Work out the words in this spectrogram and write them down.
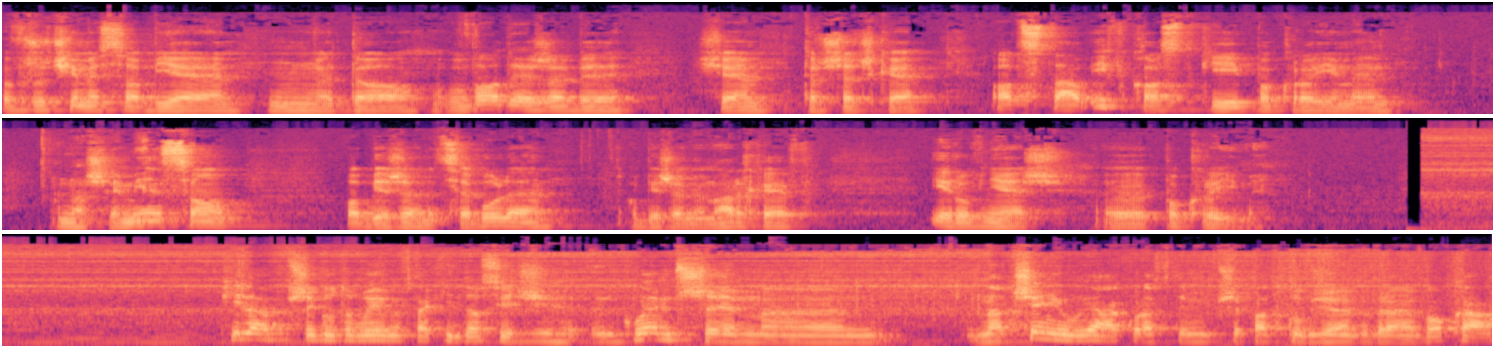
wrzucimy sobie mm, do wody, żeby się troszeczkę odstał i w kostki pokroimy nasze mięso, obierzemy cebulę, obierzemy marchew i również y, pokroimy. Pilaw przygotowujemy w takim dosyć głębszym e, naczyniu. Ja akurat w tym przypadku wziąłem, wybrałem woka.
